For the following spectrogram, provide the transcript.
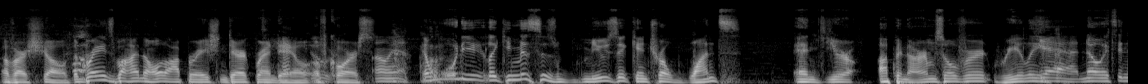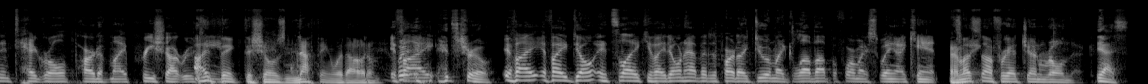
of our show. The brains behind the whole operation, Derek Brandeo, of course. Oh yeah. And what do you like? He misses music intro once, and you're up in arms over it. Really? Yeah, no, it's an integral part of my pre-shot routine. I think the show's nothing without him. if I it's true. if I if I don't, it's like if I don't have it as part of like doing my glove up before my swing, I can't. And swing. let's not forget Jen Rolnick, Yes.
